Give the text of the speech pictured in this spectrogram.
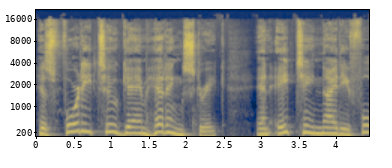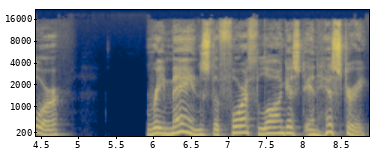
His 42 game hitting streak in 1894 remains the fourth longest in history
